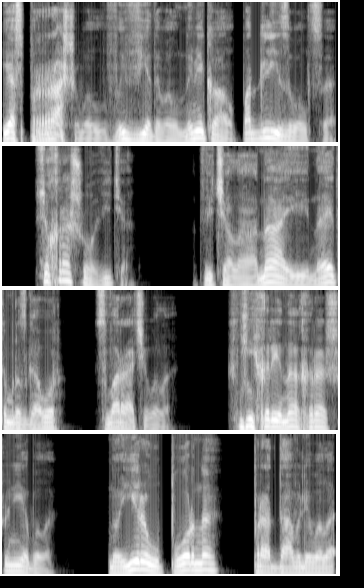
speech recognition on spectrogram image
Я спрашивал, выведывал, намекал, подлизывался. Все хорошо, Витя отвечала она, и на этом разговор сворачивала. Ни хрена хорошо не было. Но Ира упорно продавливала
